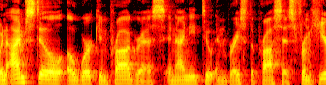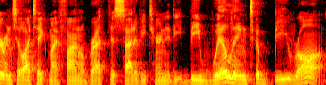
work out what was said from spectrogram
When I'm still a work in progress and I need to embrace the process from here until I take my final breath this side of eternity, be willing to be wrong.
